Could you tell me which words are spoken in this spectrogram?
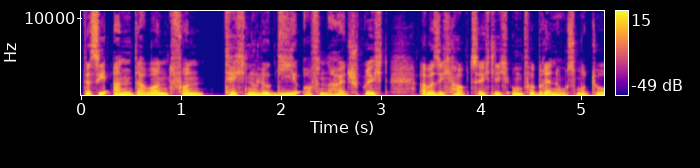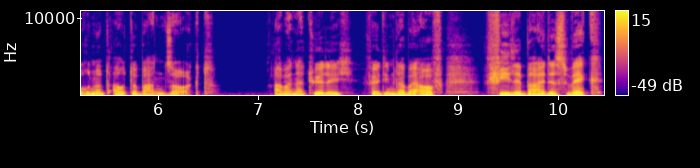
dass sie andauernd von Technologieoffenheit spricht, aber sich hauptsächlich um Verbrennungsmotoren und Autobahnen sorgt. Aber natürlich fällt ihm dabei auf, fiele beides weg,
